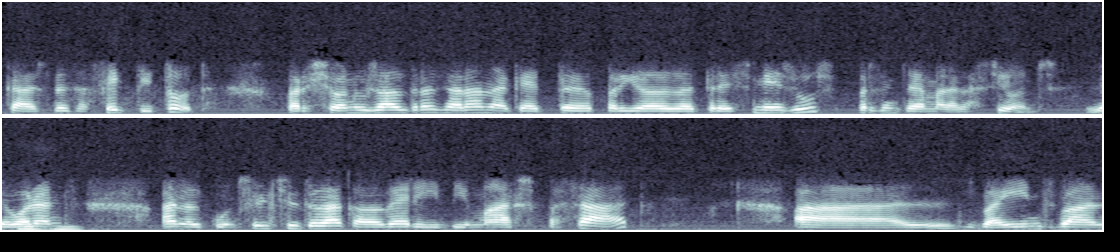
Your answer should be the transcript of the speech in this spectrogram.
que es desafecti tot. Per això nosaltres ara en aquest eh, període de tres mesos presentem al·legacions. Llavors, Mhm. en el Consell Ciutadà que va haver-hi dimarts passat, eh, els veïns van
